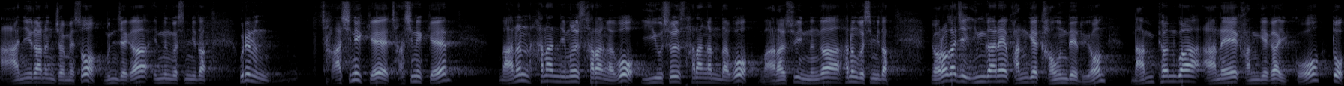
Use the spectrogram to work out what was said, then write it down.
아니라는 점에서 문제가 있는 것입니다. 우리는 자신 있게 자신 있게 나는 하나님을 사랑하고 이웃을 사랑한다고 말할 수 있는가 하는 것입니다. 여러 가지 인간의 관계 가운데도요. 남편과 아내의 관계가 있고 또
